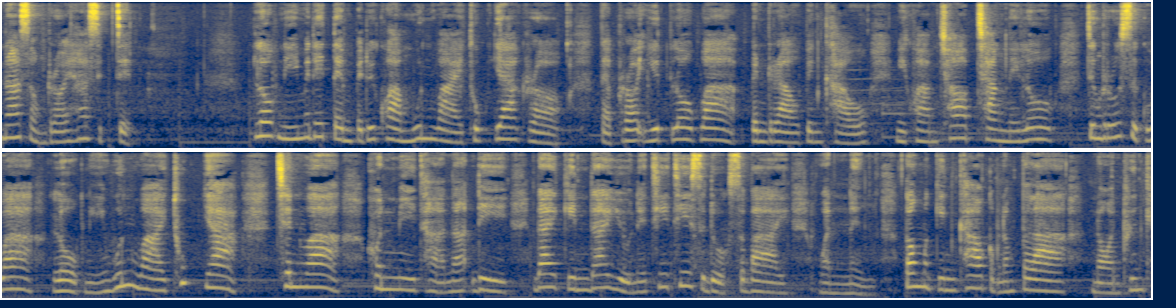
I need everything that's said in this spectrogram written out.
หน้า 257 โลกนี้ไม่ได้เต็มไปด้วยความวุ่นวายทุกยากหรอก แต่เพราะยึดโลกว่าเป็นเราเป็นเขา มีความชอบชังในโลก จึงรู้สึกว่าโลกนี้วุ่นวายทุกยาก เช่นว่า คนมีฐานะดี ได้กินได้อยู่ในที่ที่สะดวกสบาย วันหนึ่ง ต้องมากินข้าวกับน้ำปลา นอนพื้นแ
